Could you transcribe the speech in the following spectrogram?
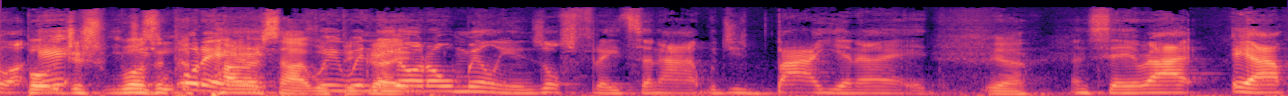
what, but eh, it just wasn't a it, parasite. If would we be win great. the Euro Millions, us three tonight, we just buy United Yeah. and say, right, yeah,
